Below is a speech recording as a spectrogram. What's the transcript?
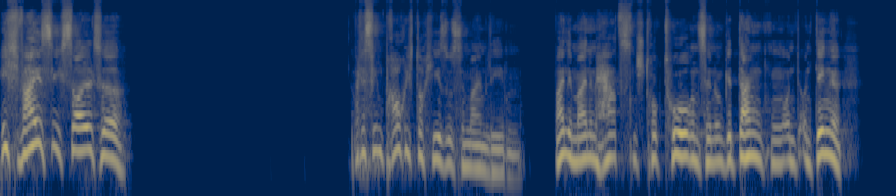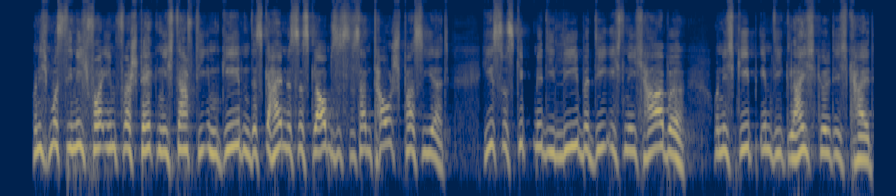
Ich weiß, ich sollte. Aber deswegen brauche ich doch Jesus in meinem Leben, weil in meinem Herzen Strukturen sind und Gedanken und, und Dinge. Und ich muss die nicht vor ihm verstecken, ich darf die ihm geben. Das Geheimnis des Glaubens ist, dass ein Tausch passiert. Jesus gibt mir die Liebe, die ich nicht habe. Und ich gebe ihm die Gleichgültigkeit,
